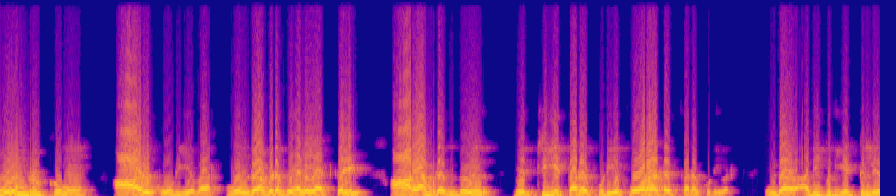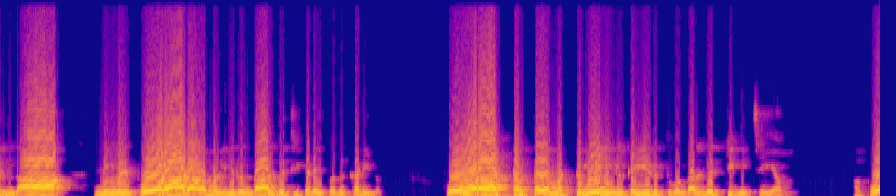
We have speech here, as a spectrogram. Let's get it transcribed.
மூன்றுக்கும் ஆறுக்கும் உரியவர் மூன்றாம் இடம் வேலையாட்கள் ஆறாம் இடம் வந்து வெற்றியை தரக்கூடிய போராட்டத்தை தரக்கூடியவர். இந்த அதிபதி எட்டில் இருந்தா நீங்கள் போராடாமல் இருந்தால் வெற்றி கிடைப்பது கடினம். போராட்டத்தை மட்டுமே நீங்கள் கையெடுத்துக் கொண்டால் வெற்றி நிச்சயம். அப்போ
